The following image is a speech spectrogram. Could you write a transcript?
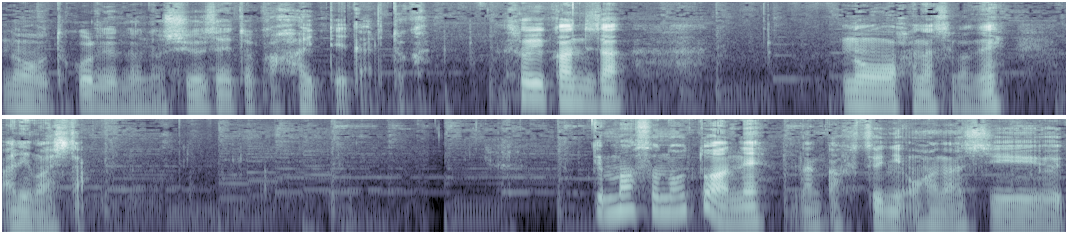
のところでの修正とか入っていたりとか、そういう感じだ、の話がね、ありました。で、まあその後はね、なんか普通にお話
